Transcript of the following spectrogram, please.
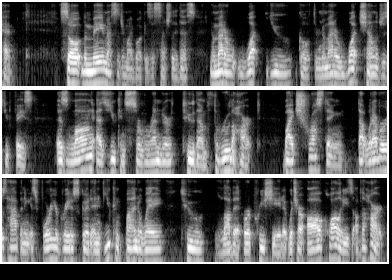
Okay. So, the main message of my book is essentially this. No matter what you go through, no matter what challenges you face, as long as you can surrender to them through the heart by trusting that whatever is happening is for your greatest good, and if you can find a way to love it or appreciate it, which are all qualities of the heart,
